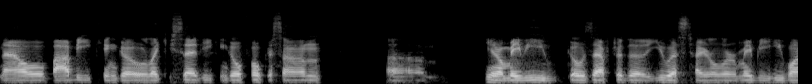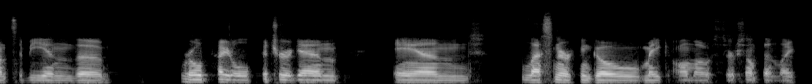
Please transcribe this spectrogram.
Now Bobby can go, like you said, he can go focus on, um, you know, maybe he goes after the U.S. title, or maybe he wants to be in the world title picture again, and Lesnar can go make Omos or something like.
